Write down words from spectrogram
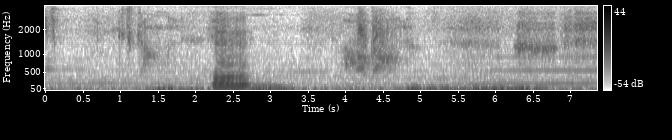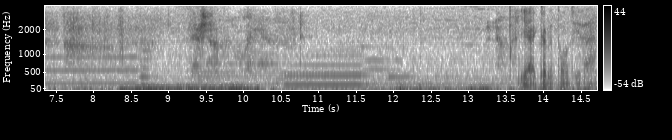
It's it's gone. Mm-hmm. Yeah, I could have told you that.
